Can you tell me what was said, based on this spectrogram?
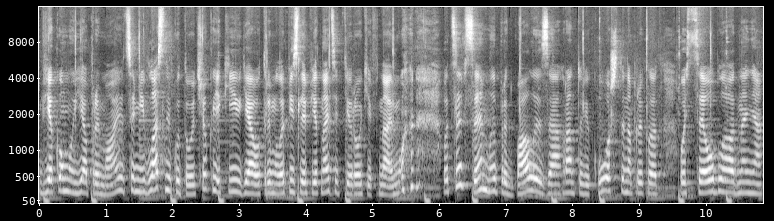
в якому я приймаю. Це мій власний куточок, який я отримала після 15 років найму. Оце все ми придбали за грантові кошти. Наприклад, ось це обладнання,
